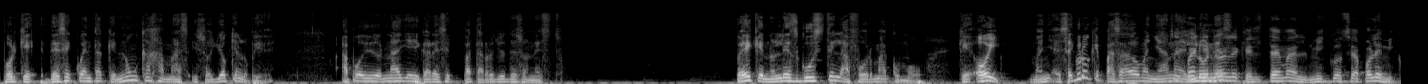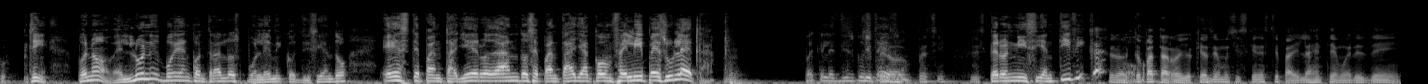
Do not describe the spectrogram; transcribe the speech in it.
Porque dése cuenta que nunca jamás, y soy yo quien lo pide, ha podido nadie llegar a decir patarroyo es deshonesto. Puede que no les guste la forma como que hoy, mañana, seguro que pasado mañana, Sí, el que, lunes. no que el tema del mico sea polémico. Sí, pues no, el lunes voy a encontrar los polémicos diciendo este pantallero dándose pantalla con Felipe Zuleta. Puede que les disguste Sí, pero, eso. pues sí. es que- Pero ni científica. pero doctor. Patarroyo, ¿qué hacemos si es que en este país la gente muere de,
